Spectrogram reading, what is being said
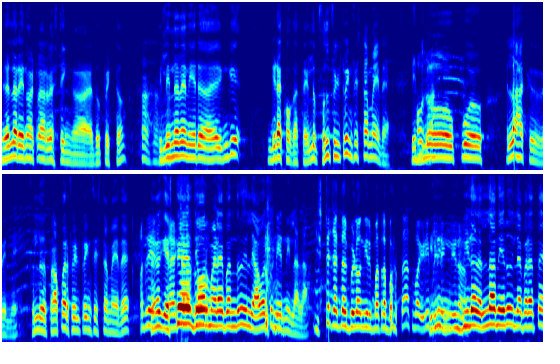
ಇದೆಲ್ಲ ರೈನ್ ವಾಟರ್ ಹಾರ್ವೆಸ್ಟಿಂಗ್ ಅದು ಪಿಟ್ಟು ಇಲ್ಲಿಂದನೇ ನೀರು ಹಿಂಗೆ ಗಿಡಕ್ಕೆ ಹೋಗುತ್ತೆ. ಇಲ್ಲಿ ಫುಲ್ ಫಿಲ್ಟ್ರಿಂಗ್ ಸಿಸ್ಟಮೇ ಇದೆ. ಇದ್ಲು ಉಪ್ಪು ಎಲ್ಲ ಹಾಕಿವಿ ಇಲ್ಲಿ. ಫುಲ್ ಪ್ರಾಪರ್ ಫಿಲ್ಟ್ರಿಂಗ್ ಸಿಸ್ಟಮೇ ಇದೆ. ಅಂದ್ರೆ ಹಾಗಾಗಿ ಎಷ್ಟೇ ಜೋರ್ ಮಳೆ ಬಂದರೂ ಇಲ್ಲಿ ಯಾವತ್ತೂ ನೀರು ನಿಲ್ಲಲ್ಲ. ಇಷ್ಟೇ ಜಾಗದಲ್ಲಿ ಬೀಳೋ ನೀರು ಮಾತ್ರ ಬರುತ್ತಾ ಅಥವಾ ಇಡೀ ಬೀಳೋ ಎಲ್ಲ ನೀರು ಇಲ್ಲೇ ಬರುತ್ತೆ.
